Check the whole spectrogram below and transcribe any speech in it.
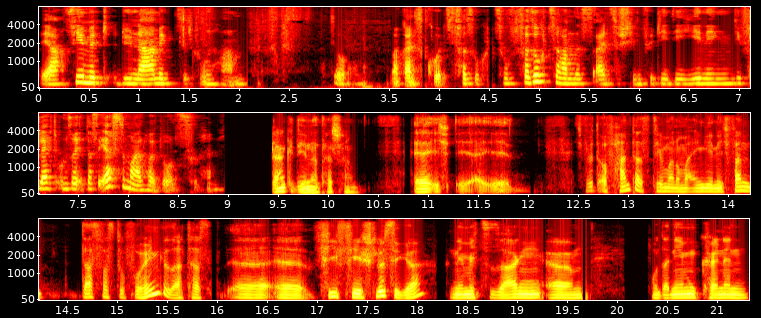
ja viel mit Dynamik zu tun haben. So, mal ganz kurz versucht zu, versucht zu haben, das einzuschieben für die, diejenigen, die vielleicht unsere, das erste Mal heute uns zuhören. Danke dir, Natascha. Äh, ich äh, ich würde auf Hunters Thema nochmal eingehen. Ich fand das, was du vorhin gesagt hast, äh, äh viel, viel schlüssiger, nämlich zu sagen, ähm, Unternehmen können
